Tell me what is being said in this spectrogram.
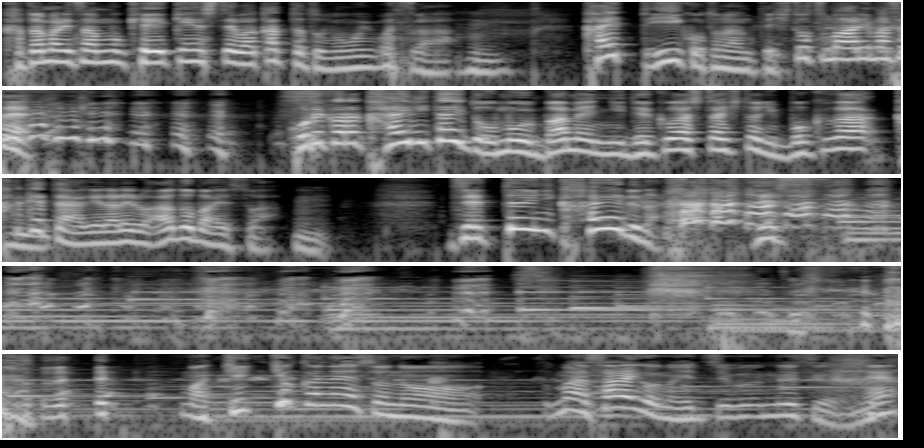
かたまりさんも経験して分かったと思いますが、うん。帰っていいことなんて一つもありません。これから帰りたいと思う場面に出くわした人に僕がかけてあげられるアドバイスは、うん。絶対に帰るな。です。ということでまあ結局ね、その、まあ最後の一文ですよね。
